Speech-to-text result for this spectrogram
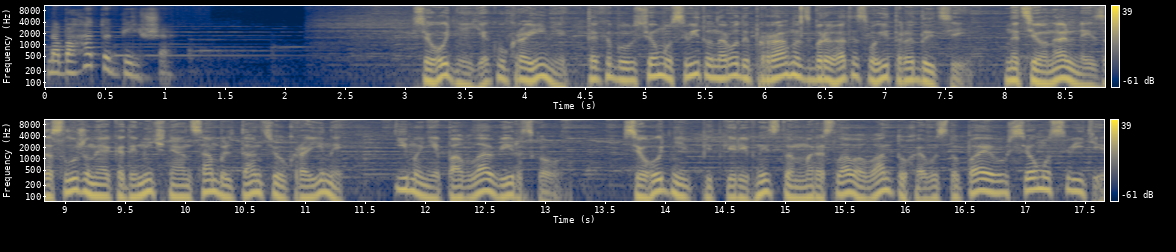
набагато більше. Сьогодні, як в Україні, так і по всьому світу народи прагнуть зберігати свої традиції. Національний заслужений академічний ансамбль танцю України імені Павла Вірського. Сьогодні під керівництвом Мирослава Вантуха виступає у всьому світі,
